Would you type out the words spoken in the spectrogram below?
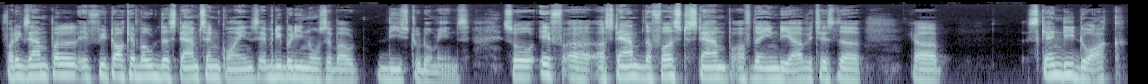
For example, if we talk about the stamps and coins, everybody knows about these two domains. So if uh, a stamp, the first stamp of the India, which is the uh, Dawk,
